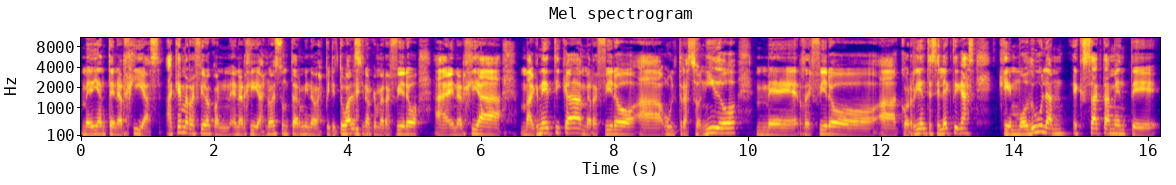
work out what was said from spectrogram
mediante energías. ¿A qué me refiero con energías? No es un término espiritual, sino que me refiero a energía magnética, me refiero a ultrasonido, me refiero a corrientes eléctricas que modulan exactamente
